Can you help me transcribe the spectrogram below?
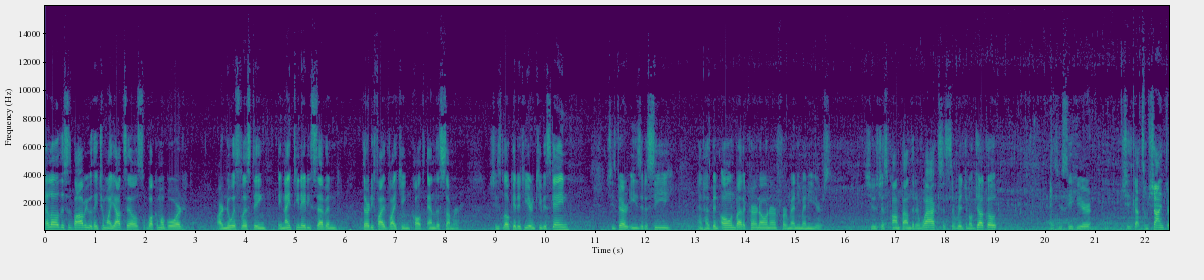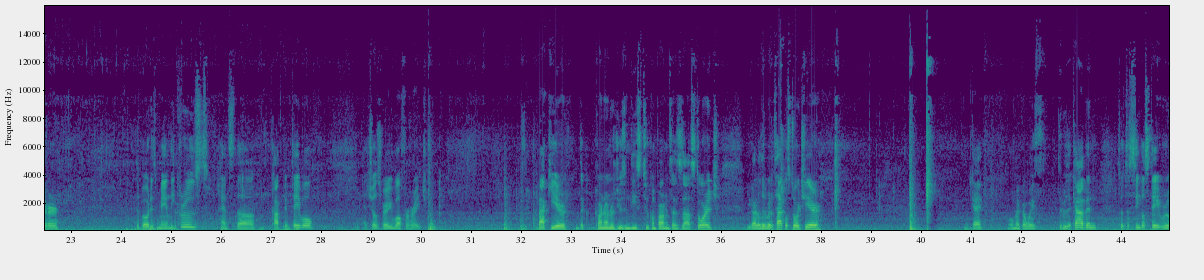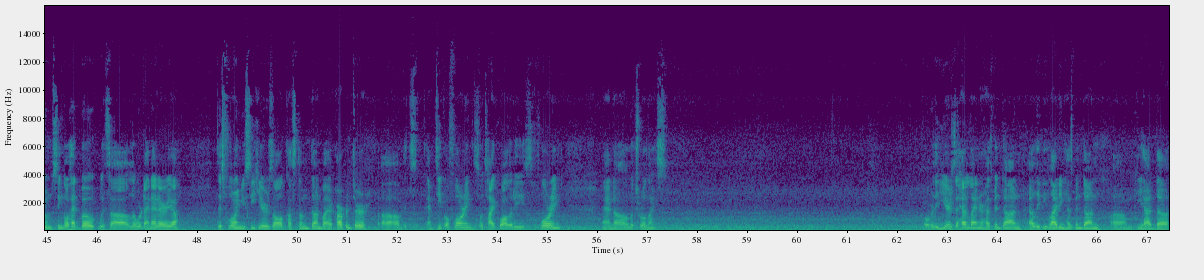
Hello, this is Bobby with HMY Yacht Sales. Welcome aboard our newest listing, a 1987 35 Viking called Endless Summer. She's located here in Key Biscayne. She's very easy to see and has been owned by the current owner for many, many years. She was just compounded in wax. It's the original gel coat. As you see here, she's got some shine to her. The boat is mainly cruised, hence the cockpit table and shows very well for her age. Back here, the current owner is using these two compartments as uh, storage. You got a little bit of tackle storage here. Okay, we'll make our way through the cabin. So it's a single stateroom, single head boat with a lower dinette area. This flooring you see here is all custom done by a carpenter. Um, it's Amtico flooring, so it's high quality flooring and uh, looks real nice. Over the years the headliner has been done led lighting has been done. Um, he had the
